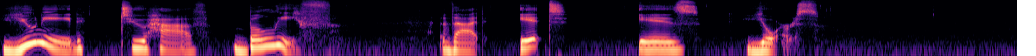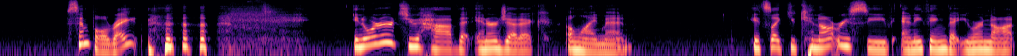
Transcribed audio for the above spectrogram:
You need to have belief that it is yours. Simple, right? In order to have that energetic alignment, it's like you cannot receive anything that you are not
